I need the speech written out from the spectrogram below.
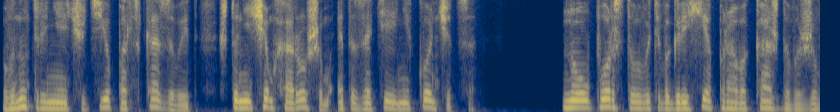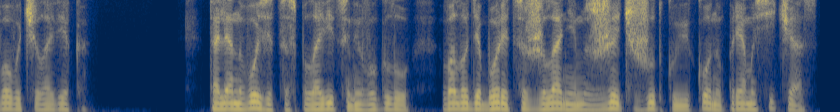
Внутреннее чутье подсказывает, что ничем хорошим эта затея не кончится. Но упорствовать во грехе право каждого живого человека. Толян возится с половицами в углу. Володя борется с желанием сжечь жуткую икону прямо сейчас.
